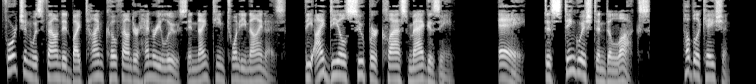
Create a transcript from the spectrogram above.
Fortune was founded by Time co-founder Henry Luce in 1929 as the ideal super-class magazine, a distinguished and deluxe publication,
